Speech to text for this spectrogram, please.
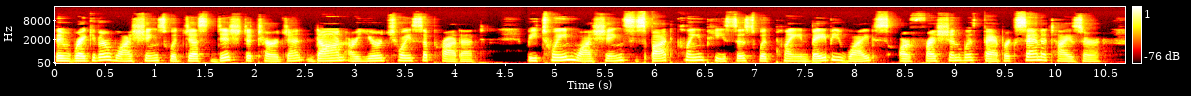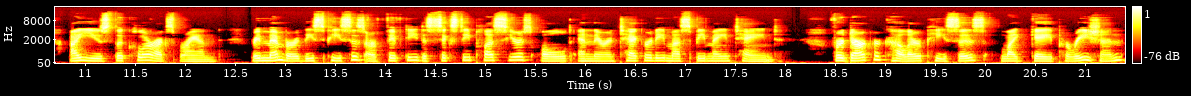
Then regular washings with just dish detergent, Dawn or your choice of product. Between washings, spot clean pieces with plain baby wipes or freshen with fabric sanitizer. I use the Clorox brand. Remember, these pieces are 50 to 60 plus years old and their integrity must be maintained. For darker color pieces like Gay Parisienne,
